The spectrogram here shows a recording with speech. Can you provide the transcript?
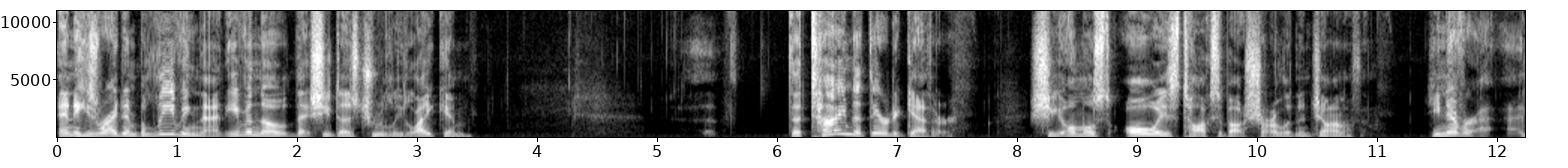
And he's right in believing that, even though that she does truly like him. The time that they're together, she almost always talks about Charlotte and Jonathan. He never uh,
